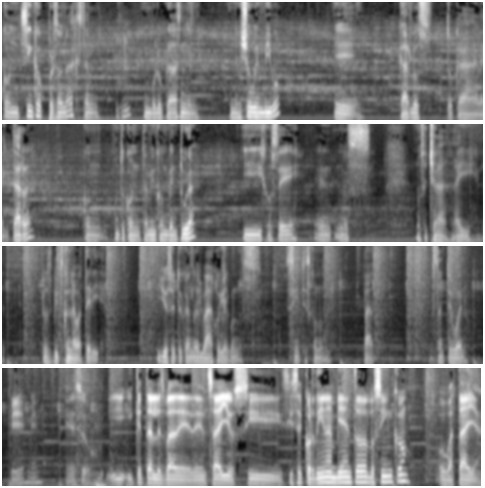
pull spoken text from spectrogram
con cinco personas que están involucradas en el, en el show en vivo. Eh, Carlos toca la guitarra, con, junto con también con Ventura. Y José eh, nos, nos echa ahí los beats con la batería. Y yo estoy tocando el bajo y algunos sintes con un pad bastante bueno. Bien, bien. Eso. ¿Y, y qué tal les va de, de ensayos? ¿Sí, ¿Sí se coordinan bien todos los cinco o batalla?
